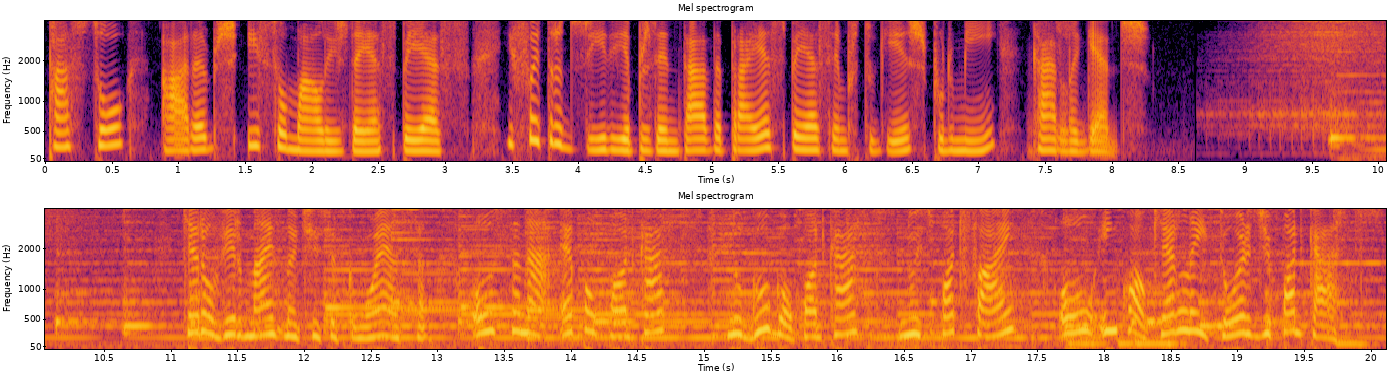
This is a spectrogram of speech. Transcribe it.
Pasto, árabes e somalis da SBS e foi traduzida e apresentada para a SBS em português por mim, Carla Guedes. Quer ouvir mais notícias como essa? Ouça na Apple Podcasts, no Google Podcasts, no Spotify ou em qualquer leitor de podcasts.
